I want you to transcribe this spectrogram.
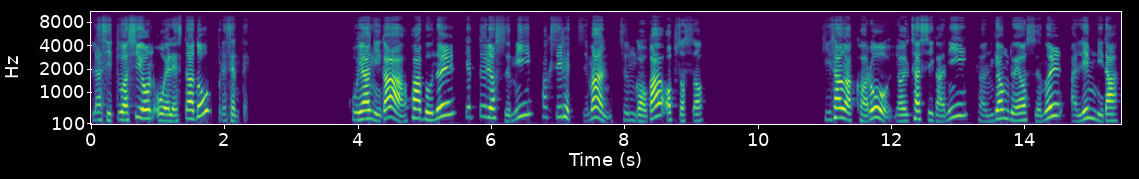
la situación o el estado presente. 고양이가 화분을 깨뜨렸음이 확실했지만 증거가 없었어. 기상 악화로 열차 시간이 변경되었음을 알립니다.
